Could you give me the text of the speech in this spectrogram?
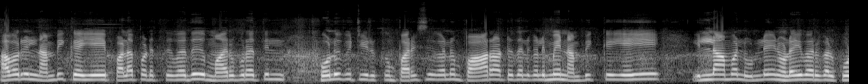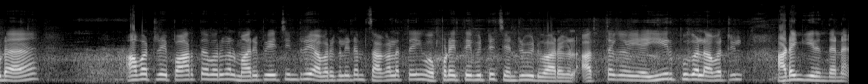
அவரில் நம்பிக்கையை பலப்படுத்துவது மறுபுறத்தில் கொழுவிட்டிருக்கும் பரிசுகளும் பாராட்டுதல்களுமே நம்பிக்கையே இல்லாமல் உள்ளே நுழைவர்கள் கூட அவற்றை பார்த்தவர்கள் மறுபேச்சின்றி அவர்களிடம் சகலத்தையும் ஒப்படைத்துவிட்டுச் சென்றுவிடுவார்கள். அத்தகைய ஈர்ப்புகள் அவற்றில் அடங்கியிருந்தன.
